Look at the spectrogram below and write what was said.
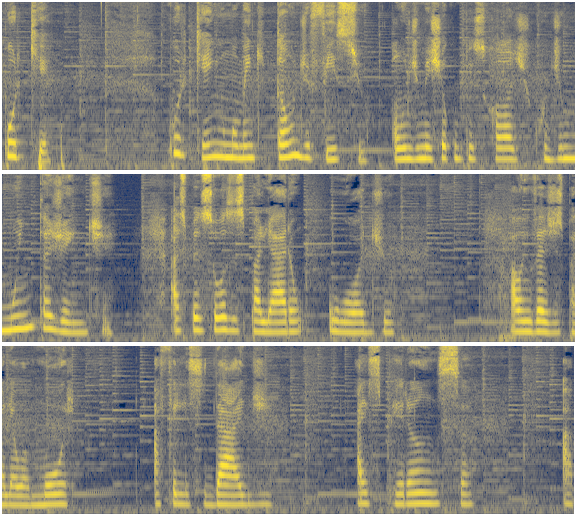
por quê? Por que em um momento tão difícil, onde mexeu com o psicológico de muita gente, as pessoas espalharam o ódio, ao invés de espalhar o amor, a felicidade, a esperança, a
